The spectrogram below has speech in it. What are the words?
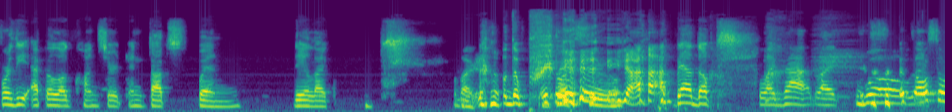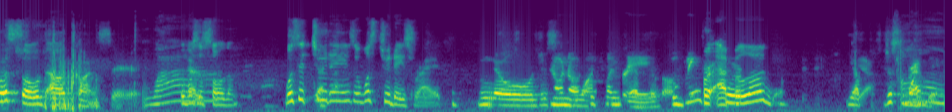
for the epilogue concert and that's when they like like Oh, the It was true. yeah. bed up like that. Like whoa. it's also a sold out concert. Wow. it was a sold out. Was it two days? It was two days, right? No, just No, no, one just one for day. epilogue. For epilogue? Yep, Yeah. just oh. one day.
